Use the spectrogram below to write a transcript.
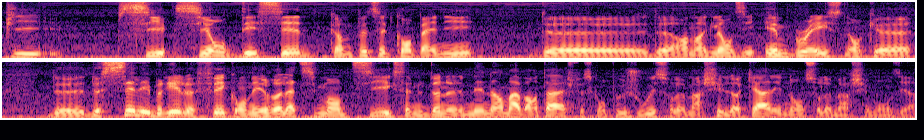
puis si, si, on décide, comme petite compagnie, de, en anglais on dit embrace, donc de, célébrer le fait qu'on est relativement petit et que ça nous donne un énorme avantage parce qu'on peut jouer sur le marché local et non sur le marché mondial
